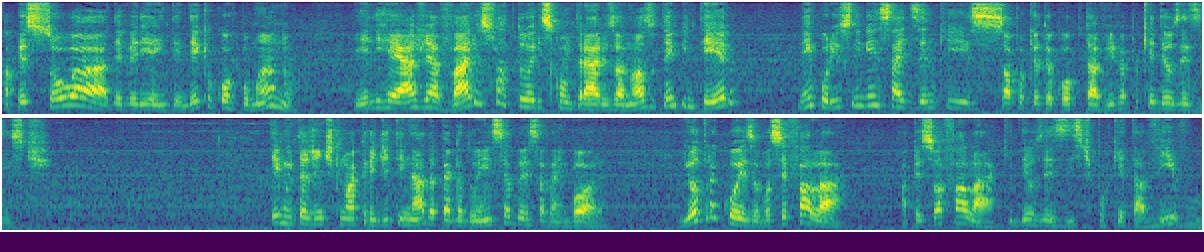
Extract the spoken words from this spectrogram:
a pessoa deveria entender que o corpo humano ele reage a vários fatores contrários a nós o tempo inteiro. Nem por isso ninguém sai dizendo que só porque o teu corpo está vivo é porque Deus existe. Tem muita gente que não acredita em nada, pega a doença e a doença vai embora. E outra coisa, você falar, a pessoa falar que Deus existe porque está vivo,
